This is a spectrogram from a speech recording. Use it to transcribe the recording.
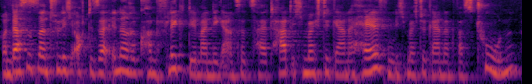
Und das ist natürlich auch dieser innere Konflikt, den man die ganze Zeit hat. Ich möchte gerne helfen, ich möchte gerne etwas tun.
